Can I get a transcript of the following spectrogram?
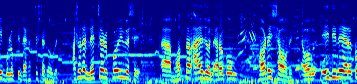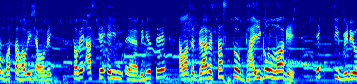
এই ব্লগটি দেখার চেষ্টা করবেন। আসলে নেচারের পরিবেশে ভত্তার আয়োজন এরকম হওয়াটাই স্বাভাবিক এবং এই দিনে এরকম ভত্তা হবেই স্বাভাবিক। তবে আজকে এই ভিডিওতে আমাদের গ্রামের স্বাস্থ্য ভাইগো লগে একটি ভিডিও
